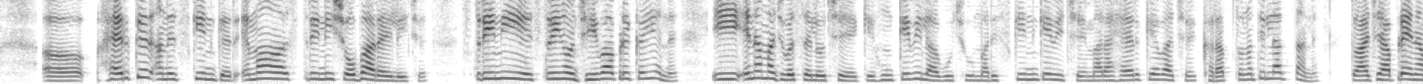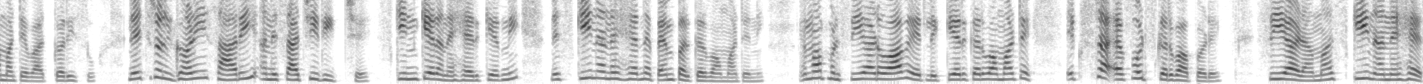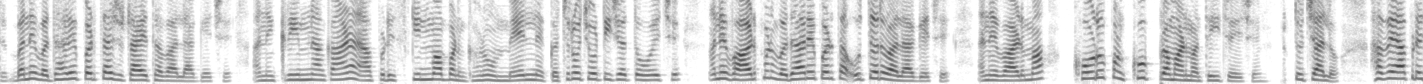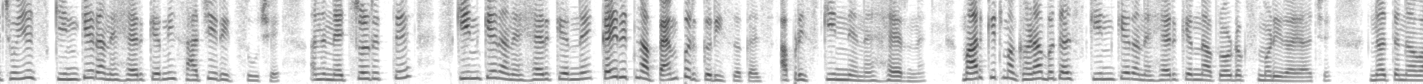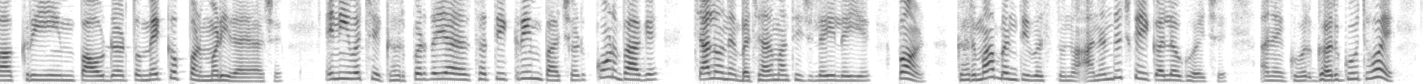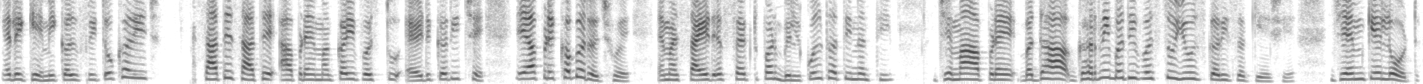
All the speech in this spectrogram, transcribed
હેર કેર અને સ્કિન કેર, એમાં સ્ત્રીની શોભા રહેલી છે. સ્ત્રીની, સ્ત્રીનો જીવ આપણે કહીએ ને, એ એનામાં જ વસેલો છે કે હું કેવી લાગું છું? મારી સ્કિન કેવી છે? મારા હેર કેવા છે? ખરાબ તો નથી લાગતા ને? તો આજે આપણે એના માટે વાત કરીશું. નેચરલ ઘણી સારી અને સાચી રીત છે. સ્કિન કેર અને હેર કેરની ને સ્કિન અને હેરને પેમ્પર કરવા માટેની. એમાં પણ શિયાળો આવે એટલે કેર કરવા માટે એક્સ્ટ્રા એફર્ટ્સ કરવા પડે. શિયાળામાં સ્કિન અને હેર બંને વધારે પડતા જ ડ્રાય થવા લાગે છે અને ક્રીમના કારણે આપણી સ્કિનમાં પણ ઘણો મેલ ને કચરો ચોટી જતો હોય છે અને વાળ પણ વધારે પડતા ઉતરવા લાગે છે અને વાળમાં ખોડો પણ ખૂબ પ્રમાણમાં થઈ જાય છે. તો ચાલો, હવે આપણે જોઈએ સ્કિન કેર અને હેર કેરની સાચી રીત શું છે અને નેચરલ રીતે સ્કિન કેર અને હેર કેરને કઈ રીતના પેમ્પર કરી શકાય આપણી સ્કિનને અને હેરને. માર્કેટમાં ઘણા બધા સ્કિન કેર અને હેર કેરના પ્રોડક્ટ્સ મળી રહ્યા છે. નત નવા, ક્રીમ, પાવડર તો મેકઅપ પણ મળી રહ્યા છે. એની વચ્ચે ઘર પર તૈયાર થતી ક્રીમ પાછળ કોણ ભાગે? ચાલો ને બજારમાંથી જ લઈ લઈએ. પણ ઘરમાં બનતી વસ્તુનો આનંદ જ કંઈક અલગ હોય છે. અને ઘર- ઘરગુથ હોય એટલે કેમિકલ ફ્રી તો ખરી જ. સાથે સાથે આપણે એમાં કઈ વસ્તુ એડ કરી છે એ આપણે ખબર જ હોય. એમાં સાઈડ ઇફેક્ટ પણ બિલકુલ થતી નથી. જેમાં આપણે બધા ઘરની બધી વસ્તુ યુઝ કરી શકીએ છીએ. જેમ કે લોટ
